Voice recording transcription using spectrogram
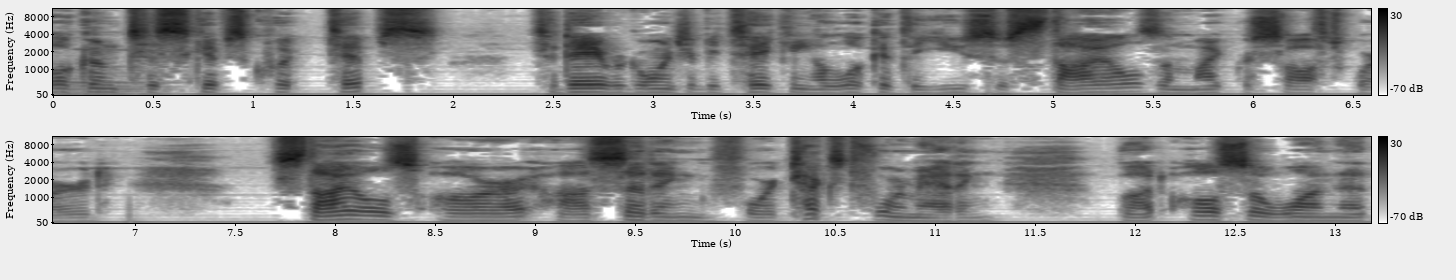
Welcome to Skip's Quick Tips. Today we're going to be taking a look at the use of styles in Microsoft Word. Styles are a setting for text formatting, but also one that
